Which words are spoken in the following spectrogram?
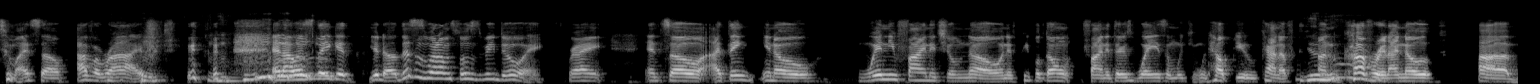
to myself, "I've arrived," and I was thinking, you know, this is what I'm supposed to be doing, right? And so I think, you know, when you find it, you'll know. And if people don't find it, there's ways and we can help you kind of You know. uncover it. I know uh,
